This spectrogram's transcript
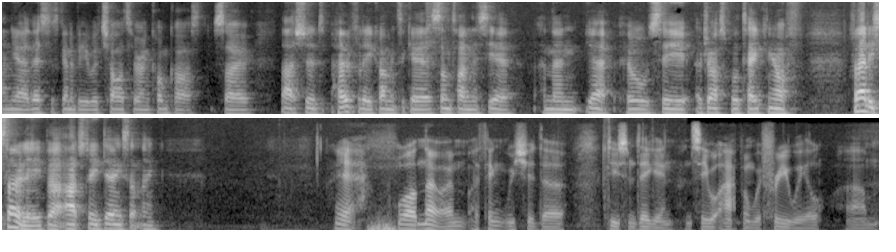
and yeah, this is going to be with Charter and Comcast. So that should hopefully come into gear sometime this year. And then yeah, it will see addressable taking off fairly slowly, but actually doing something. Yeah. Well, no, I'm, I think we should uh, do some digging and see what happened with Freewheel. Um,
